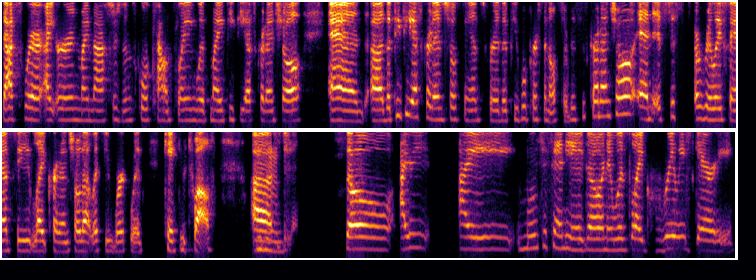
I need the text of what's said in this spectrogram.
that's where I earned my master's in school counseling with my PPS credential. And uh, the PPS credential stands for the Pupil Personnel Services credential, and it's just a really fancy like credential that lets you work with K through 12 uh, mm-hmm. students. So I I moved to San Diego and it was like really scary.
